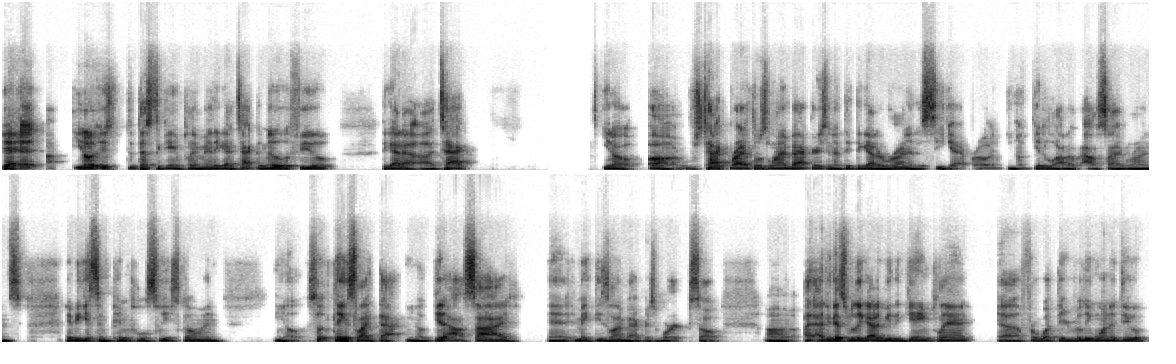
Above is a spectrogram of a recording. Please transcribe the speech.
yeah, it, you know, it's that's the game plan, man. They got to attack the middle of the field. They got to uh, attack, you know, uh, attack right at those linebackers, and I think they got to run in the C gap, bro, and you know, get a lot of outside runs. Maybe get some pin pull sweeps going, you know, so things like that. You know, get outside and make these linebackers work. So um, I, I, think that's really got to be the game plan uh, for what they really want to do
